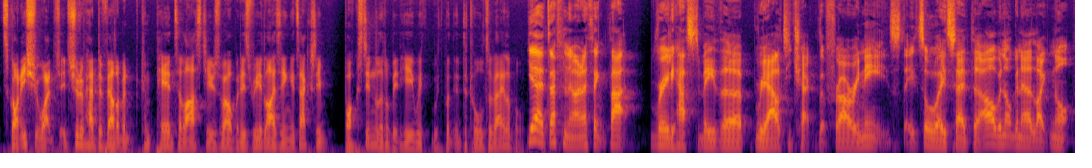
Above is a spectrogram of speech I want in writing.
it's got issue, what it should have had development compared to last year as well, but is realizing it's actually boxed in a little bit here with, with the tools available. Yeah, definitely. And I think that really has to be the reality check that Ferrari needs. It's always said that, oh, we're not going to like not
